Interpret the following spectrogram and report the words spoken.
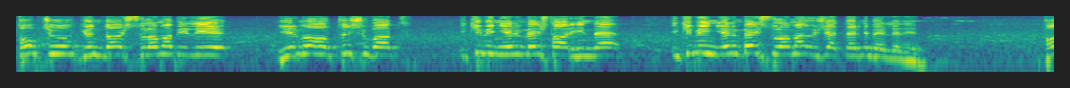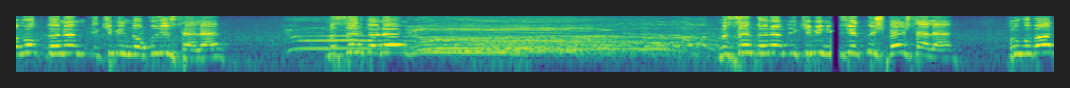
Topçu Gündaş Sulama Birliği 26 Şubat 2025 tarihinde 2025 sulama ücretlerini belirledi. Pamuk dönüm 2900 TL, Mısır dönüm Mısır dönüm 2175 TL, hububat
